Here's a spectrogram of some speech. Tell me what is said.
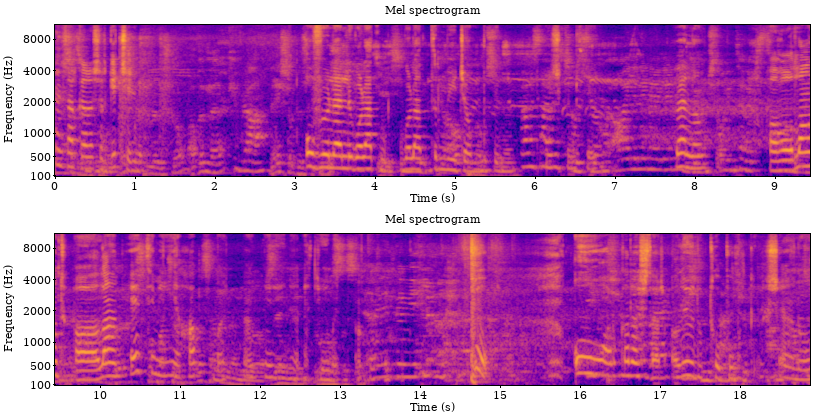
Neyse arkadaşlar geçelim. Adın ne? Kübra. Ne iş yapıyorsun? O Völer'le gol, at gol attırmayacağım bugün. Çalışıyorum. Ailelerin evlerine Ver lan. Haaland, Haaland, etimi yapma. Etimi Evet? Puh. Oo arkadaşlar alıyorduk topu. Cristiano,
